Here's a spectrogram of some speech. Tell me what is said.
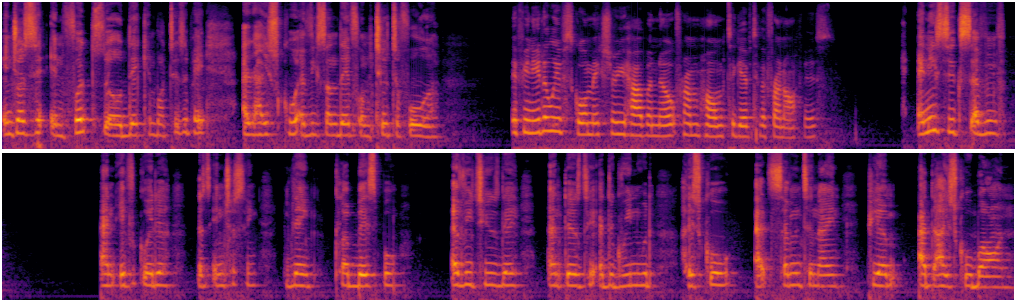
interested in futsal, they can participate at high school every Sunday from 2 to 4. If you need to leave school, make sure you have a note from home to give to the front office. Any 6th, 7th, and 8th grader that's interested in playing club baseball every Tuesday and Thursday at the Greenwood High School at 7 to 9 p.m. at the high school barn.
